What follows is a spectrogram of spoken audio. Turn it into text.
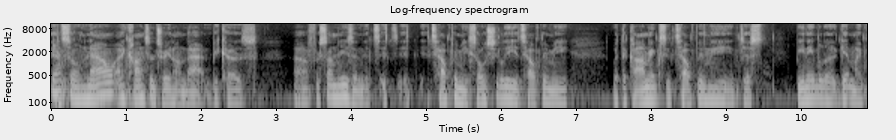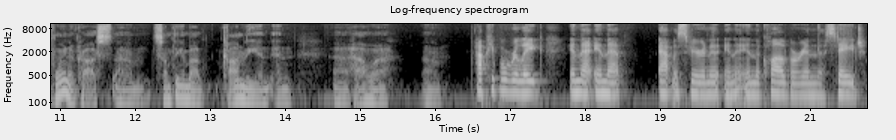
And so now I concentrate on that because uh, for some reason it's it's it, it's helping me socially. It's helping me with the comics. It's helping me just being able to get my point across. Um, something about comedy and and uh, how. Uh, How people relate in that in that atmosphere in the, in, in the club or in the stage.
